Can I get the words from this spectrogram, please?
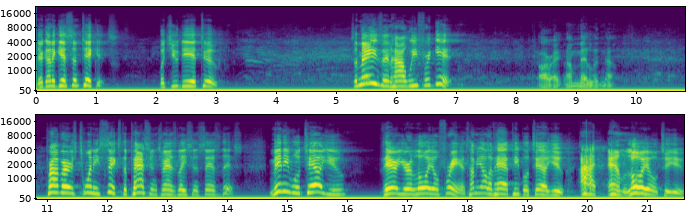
They're going to get some tickets. But you did too. It's amazing how we forget. All right, I'm meddling now. Proverbs 26, the Passion Translation says this Many will tell you they're your loyal friends. How many of y'all have had people tell you, I am loyal to you?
